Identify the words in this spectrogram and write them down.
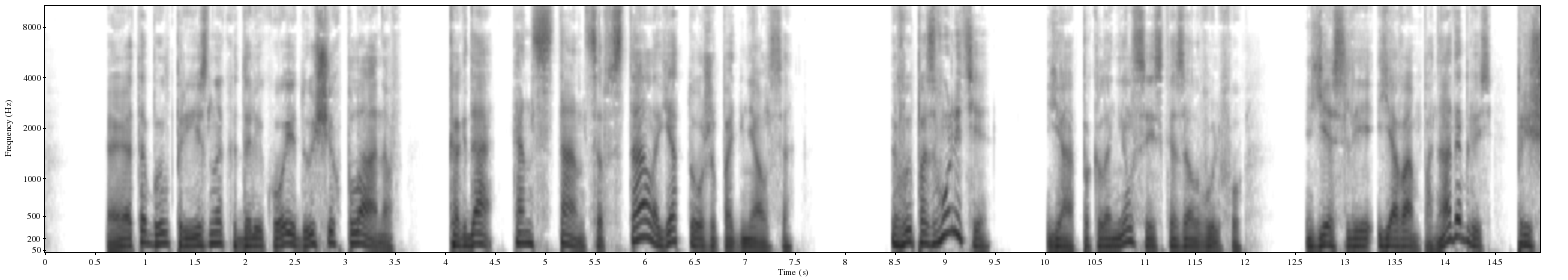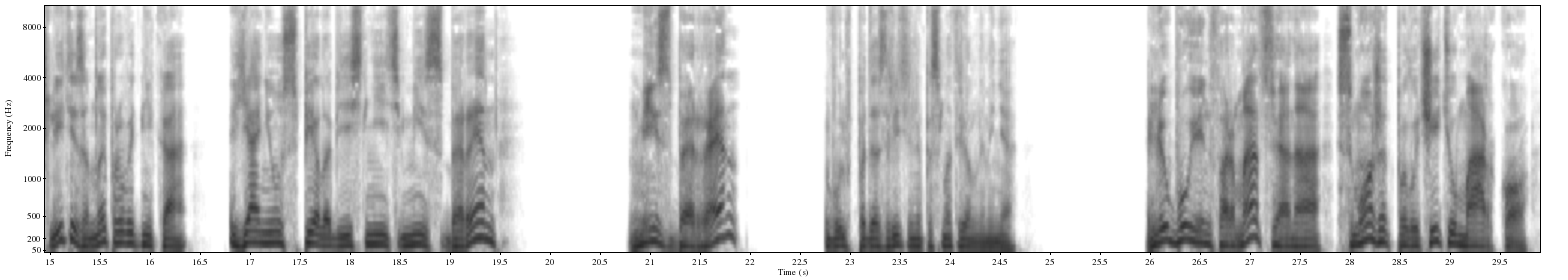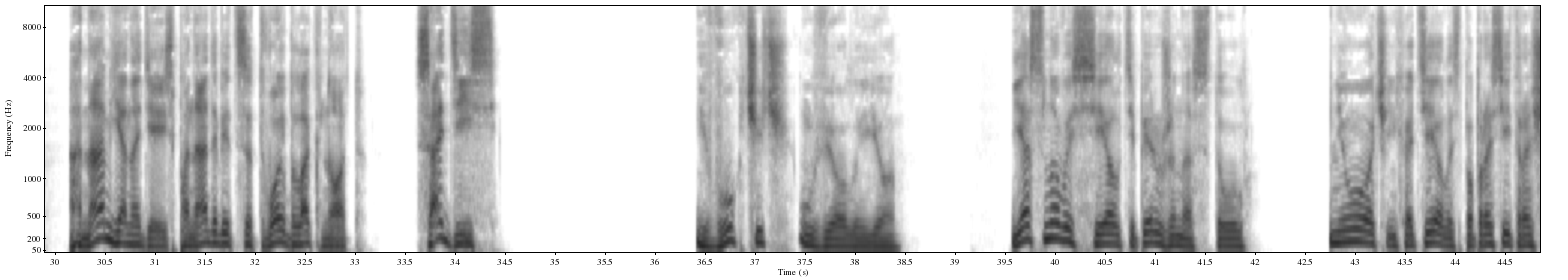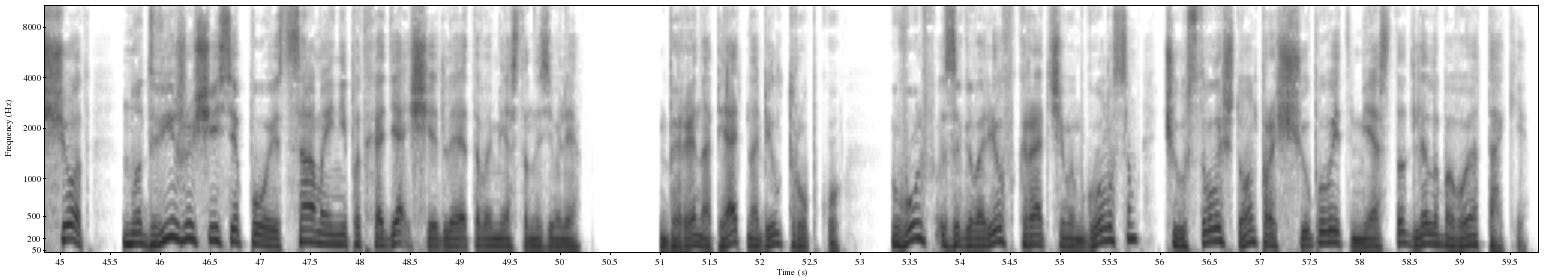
Это был признак далеко идущих планов. Когда Констанца встала, я тоже поднялся. «Вы позволите?» Я поклонился и сказал Вульфу, «Если я вам понадоблюсь, пришлите за мной проводника. Я не успел объяснить мисс Берен...» «Мисс Берен?» Вульф подозрительно посмотрел на меня. «Любую информацию она сможет получить у Марко, а нам, я надеюсь, понадобится твой блокнот. Садись!» И Вукчич увел ее. Я снова сел, теперь уже на стул. Не очень хотелось попросить расчет, но движущийся поезд — самое неподходящее для этого места на земле. Берен опять набил трубку. Вульф заговорил вкрадчивым голосом, чувствовалось, что он прощупывает место для лобовой атаки.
